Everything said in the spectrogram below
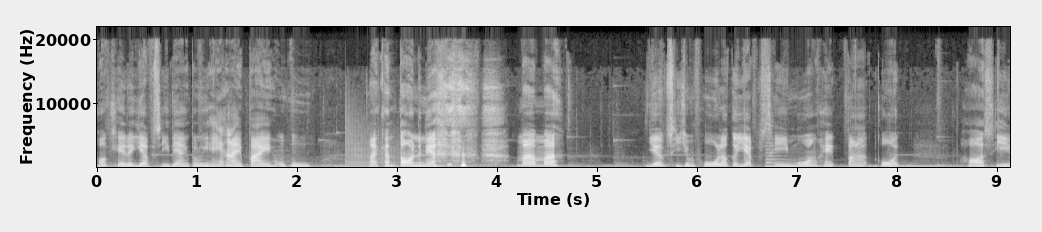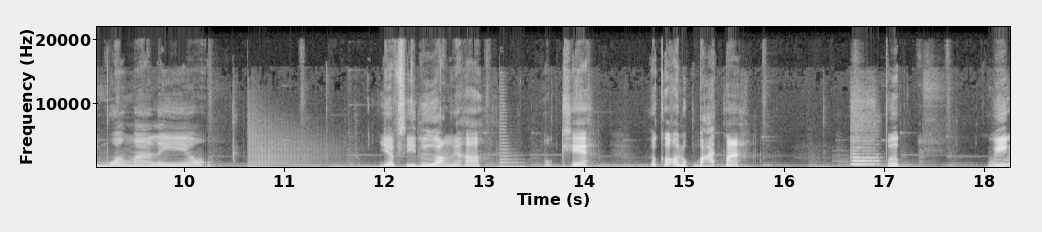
โอเคเราเหยียบสีแดงตรงนี้ให้หายไป โอ้โห หลายขั้นตอนนะเนี่ย มามาเหยียบสีชมพูแล้วก็เหยียบสีม่วงให้ปรากฏ พอสีม่วงมาแล้ว เหยียบสีเหลืองนะคะ โอเค แล้วก็เอาลูกบาสมา ปึ๊บ วิ่ง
